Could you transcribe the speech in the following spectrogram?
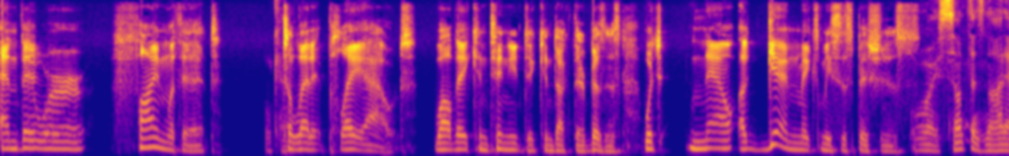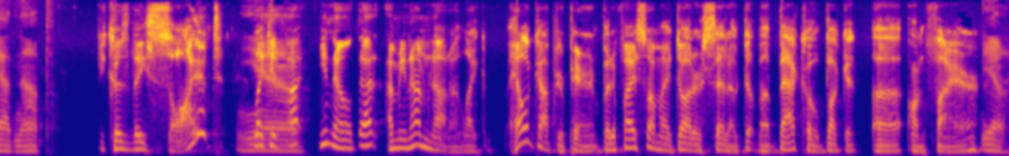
and they were fine with it okay. to let it play out while they continued to conduct their business which now again makes me suspicious Boy, something's not adding up. because they saw it like if i you know that i mean i'm not a like helicopter parent but if i saw my daughter set a, a backhoe bucket uh, on fire Yeah,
